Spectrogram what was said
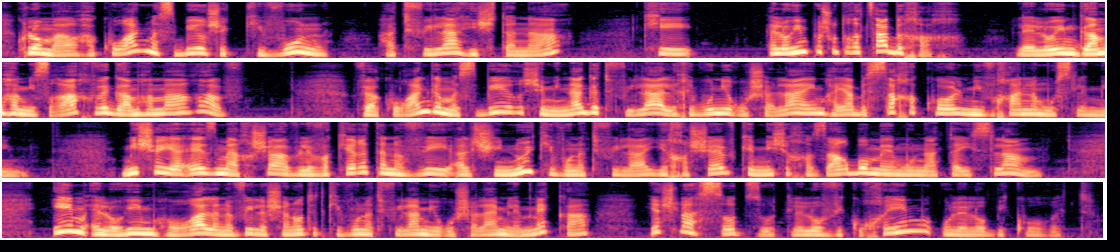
כלומר, הקוראן מסביר שכיוון התפילה השתנה, כי אלוהים פשוט רצה בכך. לאלוהים גם המזרח וגם המערב. והקוראן גם מסביר שמנהג התפילה לכיוון ירושלים היה בסך הכל מבחן למוסלמים. מי שיעז מעכשיו לבקר את הנביא על שינוי כיוון התפילה, ייחשב כמי שחזר בו מאמונת האסלאם. אם אלוהים הורה לנביא לשנות את כיוון התפילה מירושלים למכה, יש לעשות זאת ללא ויכוחים וללא ביקורת.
